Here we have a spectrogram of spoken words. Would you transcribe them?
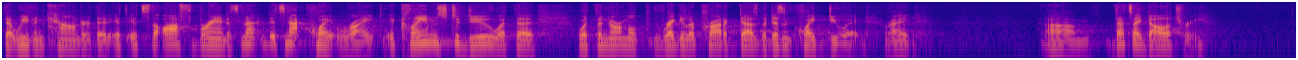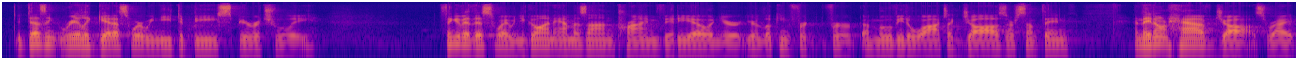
that we've encountered that it, it's the off brand. It's not, it's not quite right. It claims to do what the, what the normal, regular product does, but doesn't quite do it, right? Um, that's idolatry. It doesn't really get us where we need to be spiritually. Think of it this way when you go on Amazon Prime Video and you're, you're looking for, for a movie to watch, like Jaws or something, and they don't have Jaws, right?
